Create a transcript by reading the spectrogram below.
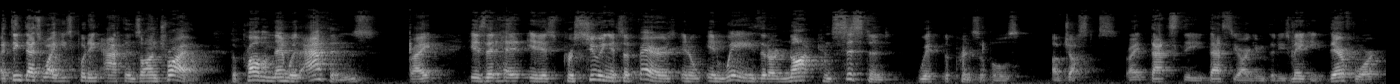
I think that's why he's putting Athens on trial. The problem then with Athens, right, is that it is pursuing its affairs in, a, in ways that are not consistent with the principles of justice, right? That's the, that's the argument that he's making. Therefore,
